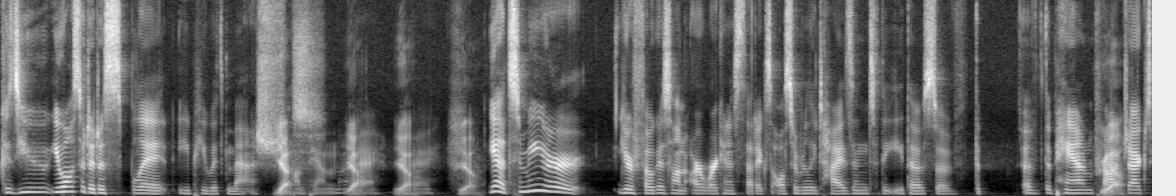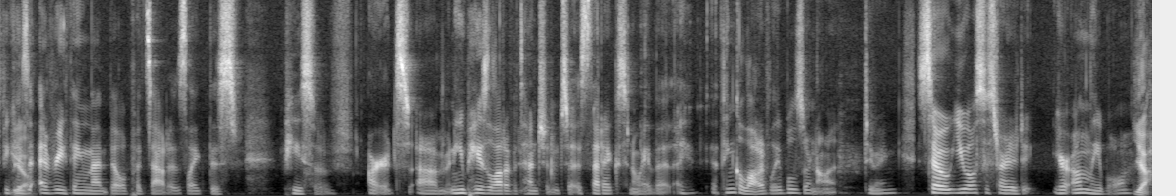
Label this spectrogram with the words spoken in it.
Because you you also did a split EP with Mesh. Yes. On Pan. Okay. Yeah. Yeah. Okay. Yeah. Yeah. To me, you're your focus on artwork and aesthetics also really ties into the ethos of the of the Pan project yeah, because yeah. everything that Bill puts out is like this piece of art, um, and he pays a lot of attention to aesthetics in a way that I, I, think a lot of labels are not doing. So you also started your own label, yeah,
